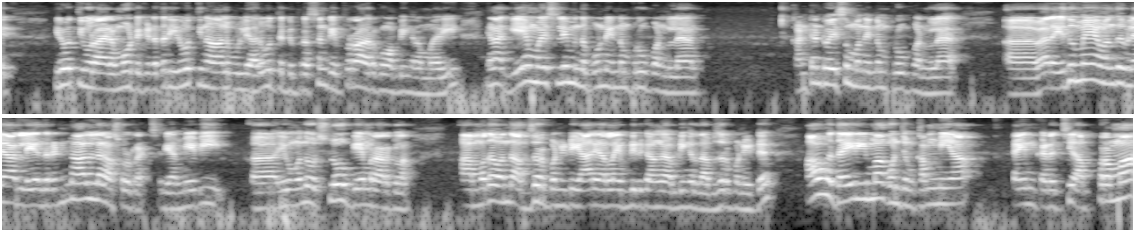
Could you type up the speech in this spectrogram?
இருபத்தி ஓராயிரம் ஓட்டு கிட்டத்தட்ட இருபத்தி நாலு புள்ளி அறுபத்தெட்டு பர்சன்ட் எப்படா இருக்கும் அப்படிங்கிற மாதிரி. ஏன்னா கேம் வைஸ்லேயும் இந்த பொண்ணு இன்னும் ப்ரூவ் பண்ணல. கண்டென்ட் வைஸும் வந்து இன்னும் ப்ரூவ் பண்ணல. வேறு வேற எதுவுமே வந்து விளையாடலையே. இந்த ரெண்டு நாளில் நான் சொல்கிறேன் சரியா? மேபி இவங்க வந்து ஒரு ஸ்லோ கேமராக இருக்கலாம். ஆஹ் முத வந்து அப்சர்வ் பண்ணிவிட்டு யார் யாரெல்லாம் எப்படி இருக்காங்க அப்படிங்கிறத அப்சர்வ் பண்ணிவிட்டு அவங்க தைரியமாக கொஞ்சம் கம்மியாக டைம் கிடச்சி அப்புறமா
